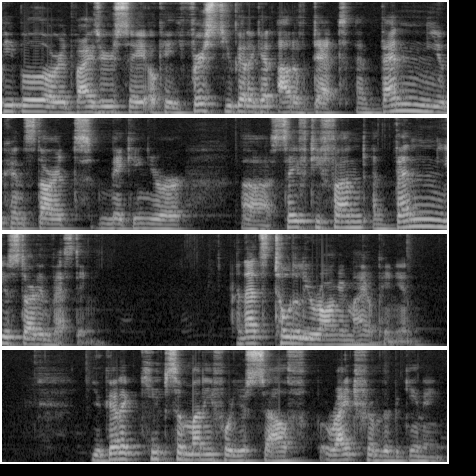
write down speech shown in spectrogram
people or advisors say, okay, first you got to get out of debt, and then you can start making your safety fund, and then you start investing. And that's totally wrong, in my opinion. You gotta keep some money for yourself right from the beginning.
